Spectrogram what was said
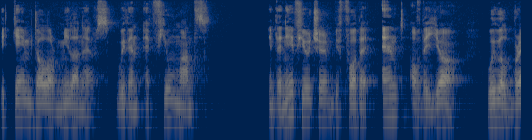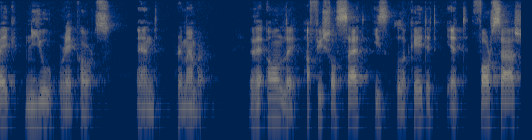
became dollar millionaires within a few months. In the near future, before the end of the year, we will break new records. And remember, the only official site is located at forsage.io.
